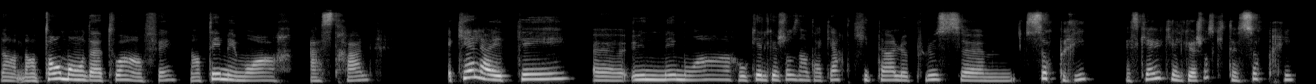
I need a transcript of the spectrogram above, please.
dans, dans, ton monde à toi, en fait, dans tes mémoires astrales. Quelle a été euh, une mémoire ou quelque chose dans ta carte qui t'a le plus euh, surpris? Est-ce qu'il y a eu quelque chose qui t'a surpris?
